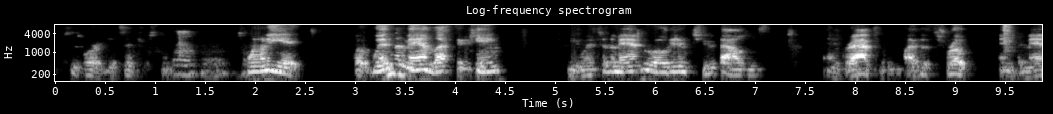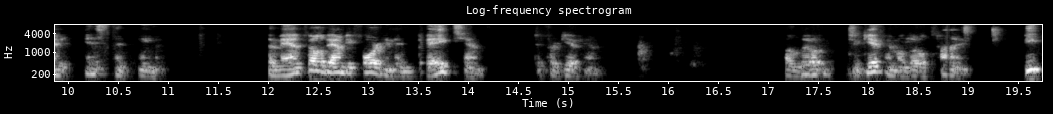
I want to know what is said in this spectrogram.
This is where it gets interesting. Mm-hmm. 28. But when the man left the king, he went to the man who owed him 2,000 and grabbed him by the throat and demanded instant payment. The man fell down before him and begged him to forgive him a little, to give him a little time. Be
